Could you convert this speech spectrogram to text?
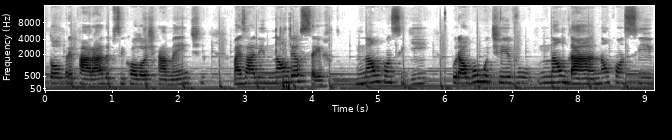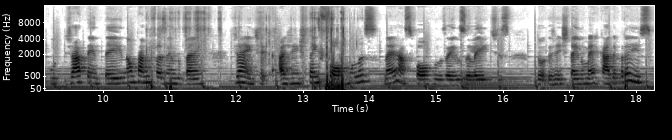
estou preparada psicologicamente, mas ali não deu certo, não consegui por algum motivo não dá, não consigo, já tentei, não está me fazendo bem. Gente, a gente tem fórmulas, né? As fórmulas aí, os leites, do, a gente tem no mercado é para isso.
